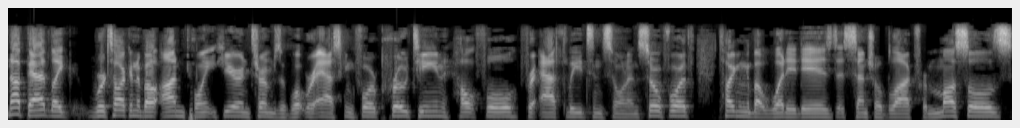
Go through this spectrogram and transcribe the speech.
Not bad. Like we're talking about on point here in terms of what we're asking for. Protein, helpful for athletes, and so on and so forth. Talking about what it is, the central block for muscles.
